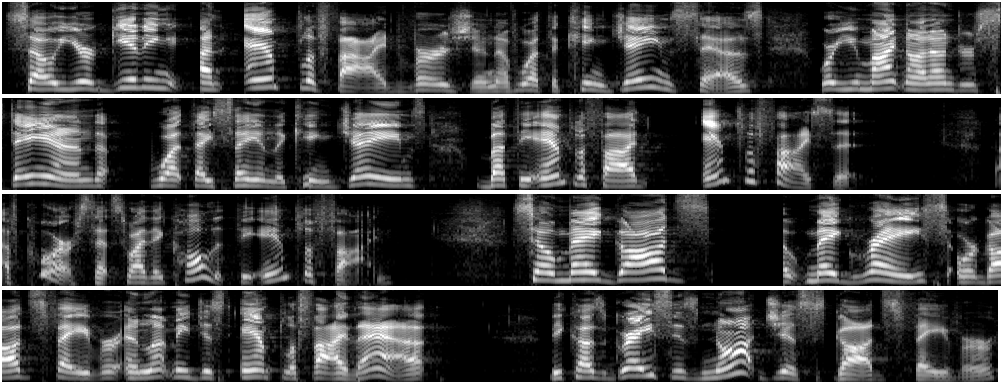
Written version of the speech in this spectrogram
So you're getting an amplified version of what the King James says, where you might not understand what they say in the King James, but the Amplified amplifies it. Of course, that's why they call it the Amplified. So may God's, may grace or God's favor, and let me just amplify that, because grace is not just God's favor.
